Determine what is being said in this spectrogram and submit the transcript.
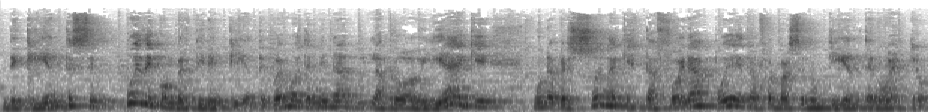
de cliente se puede convertir en cliente. Podemos determinar la probabilidad de que una persona que está afuera puede transformarse en un cliente nuestro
